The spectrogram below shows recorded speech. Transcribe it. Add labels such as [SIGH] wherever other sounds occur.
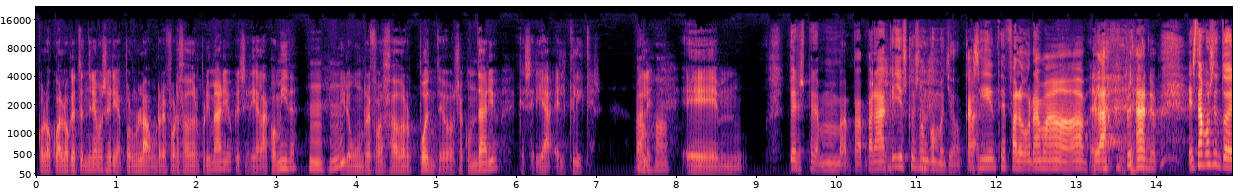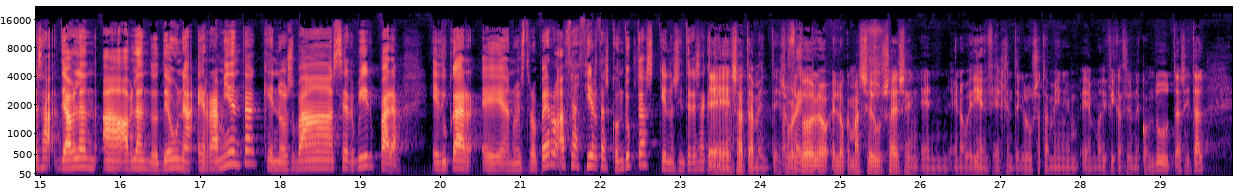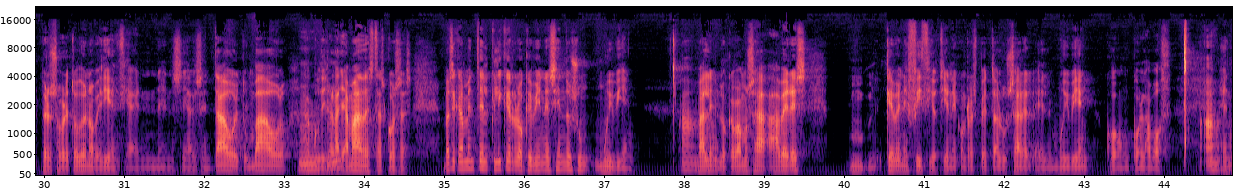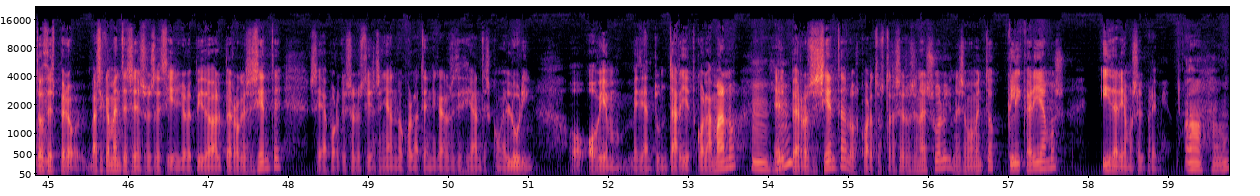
Con lo cual lo que tendríamos sería, por un lado, un reforzador primario, que sería la comida, y luego un reforzador puente o secundario, que sería el clicker. ¿Vale? Ajá. Eh, Espera, espera, mm, pa- para aquellos que son como yo, [LAUGHS] casi encefalograma [LAUGHS] pla- plano. Estamos entonces a- de hablan- a- hablando de una herramienta que nos va a servir para educar eh, a nuestro perro hacia ciertas conductas que nos interesa que Eh, tenga. exactamente. Sobre todo en lo, en lo que más se usa es en, en- en obediencia. Hay gente que lo usa también en, en modificación de conductas y tal, pero sobre todo en obediencia, en, en enseñar el sentado, el tumbao, acudir a la llamada, estas cosas. Básicamente el clicker lo que viene siendo es un muy bien. Ajá. ¿vale? Lo que vamos a, a ver es mm, qué beneficio tiene con respecto al usar el, el muy bien con, con la voz. Ajá. Entonces, pero básicamente es eso, es decir, yo le pido al perro que se siente, sea porque se lo estoy enseñando con la técnica que os decía antes, con el luring, o, o bien mediante un target con la mano, el perro se sienta, los cuartos traseros en el suelo, y en ese momento clicaríamos y daríamos el premio.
